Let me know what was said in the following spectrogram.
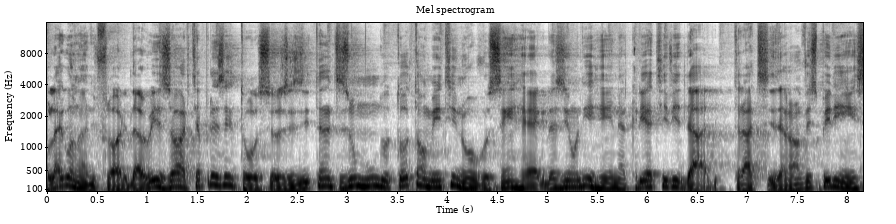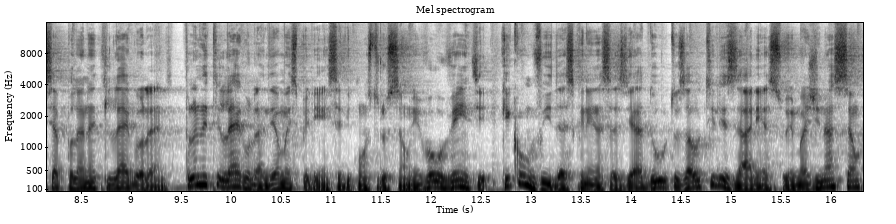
O Legoland Florida Resort apresentou aos seus visitantes um mundo totalmente novo, sem regras e onde reina a criatividade. Trata-se da nova experiência Planet Legoland. Planet Legoland é uma experiência de construção envolvente que convida as crianças e adultos a utilizarem a sua imaginação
